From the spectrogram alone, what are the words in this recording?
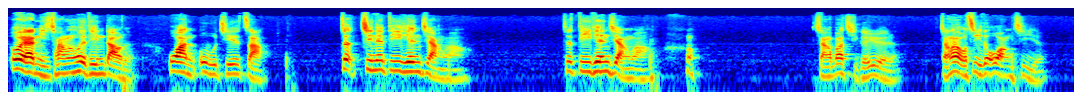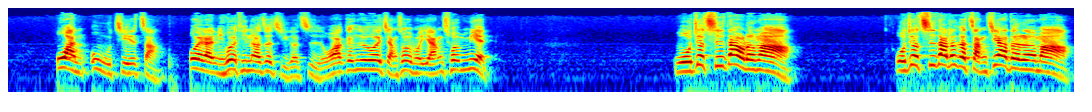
未来你常常会听到的，万物皆涨。这今天第一天讲吗？这第一天讲吗？讲了不知道几个月了，讲到我自己都忘记了。万物皆涨，未来你会听到这几个字。我要跟各位讲说什么？阳春面，我就吃到了嘛，我就吃到那个涨价的了嘛，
